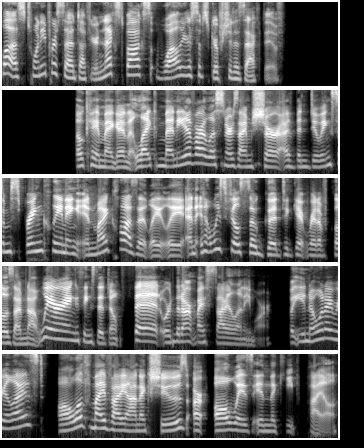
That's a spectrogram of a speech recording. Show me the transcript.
plus 20% off your next box while your subscription is active. Okay, Megan, like many of our listeners, I'm sure I've been doing some spring cleaning in my closet lately, and it always feels so good to get rid of clothes I'm not wearing, things that don't fit or that aren't my style anymore. But you know what I realized? All of my Vionic shoes are always in the keep pile.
